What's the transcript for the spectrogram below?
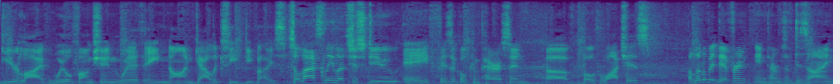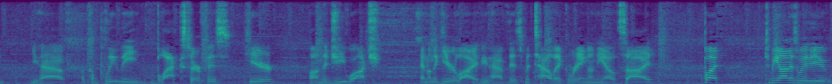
Gear Live will function with a non-Galaxy device. So lastly, let's just do a physical comparison of both watches. A little bit different in terms of design. You have a completely black surface here on the G Watch, and on the Gear Live you have this metallic ring on the outside. But to be honest with you,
